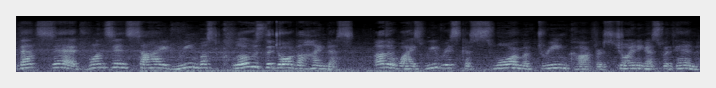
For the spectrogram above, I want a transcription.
That said, once inside, we must close the door behind us. Otherwise, we risk a swarm of dream carvers joining us within.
